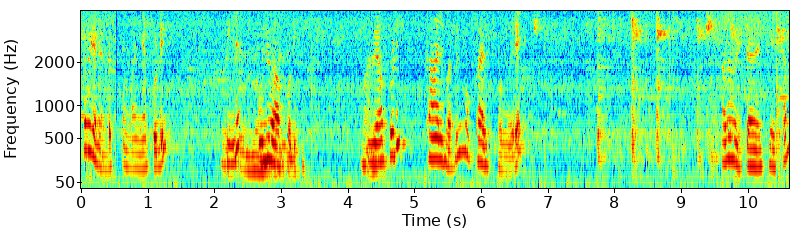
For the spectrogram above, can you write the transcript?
ചെറിയ രണ്ട് സ്പൂൺ മഞ്ഞൾപ്പൊടി പിന്നെ ഉലുവാപ്പൊടി. ഉലുവാപ്പൊടി കാൽ മുതൽ മുക്കാൽ സ്പൂൺ വരെ. അതും ഇട്ടതിന് ശേഷം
